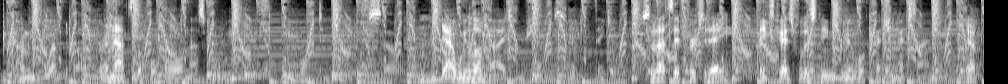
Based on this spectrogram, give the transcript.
becoming a web developer. And that's the whole goal, and that's what we we want to do. So, yeah, we love the iTunes reviews. Yep. Thank you. So that's it for today. Thanks, guys, for listening. We will catch you next time. Yep.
